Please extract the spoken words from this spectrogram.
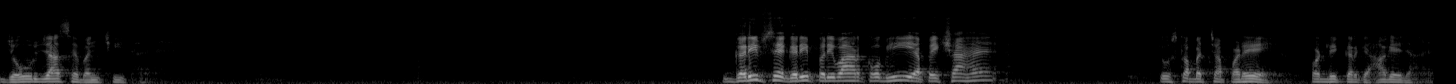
जो ऊर्जा से वंचित हैं। गरीब से गरीब परिवार को भी ये अपेक्षा है कि उसका बच्चा पढ़े, पढ़ लिख करके आगे जाए।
